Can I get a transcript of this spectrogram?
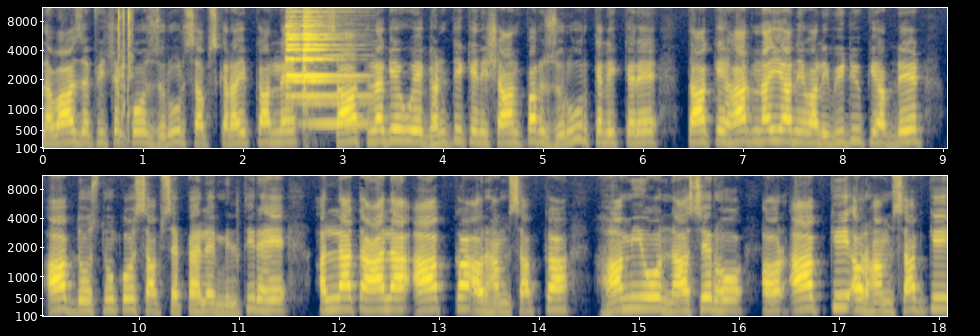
नवाज़ ऑफिशियल को ज़रूर सब्सक्राइब कर लें। साथ लगे हुए घंटी के निशान पर ज़रूर क्लिक करें ताकि हर नई आने वाली वीडियो की अपडेट आप दोस्तों को सबसे पहले मिलती रहे। अल्लाह ताला आपका और हम सब का हामी हो नासिर हो और आपकी और हम सब की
